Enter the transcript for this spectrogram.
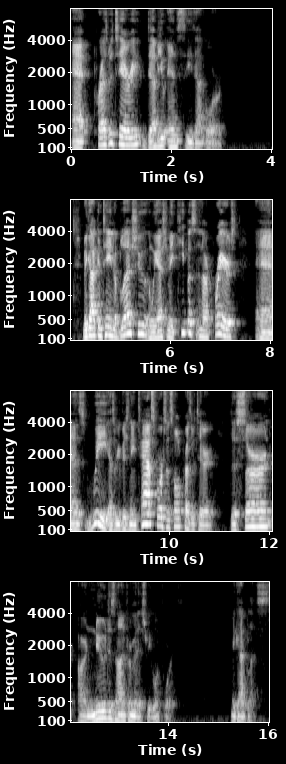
at presbyterywnc.org. May God continue to bless you, and we ask you may keep us in our prayers as we, as a revisioning task force and Seoul Presbytery, discern our new design for ministry going forth. May God bless.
